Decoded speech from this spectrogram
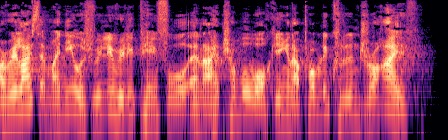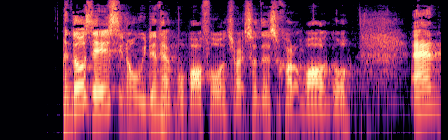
I realized that my knee was really, really painful and I had trouble walking and I probably couldn't drive. In those days, you know, we didn't have mobile phones, right? So this was quite a while ago. And,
